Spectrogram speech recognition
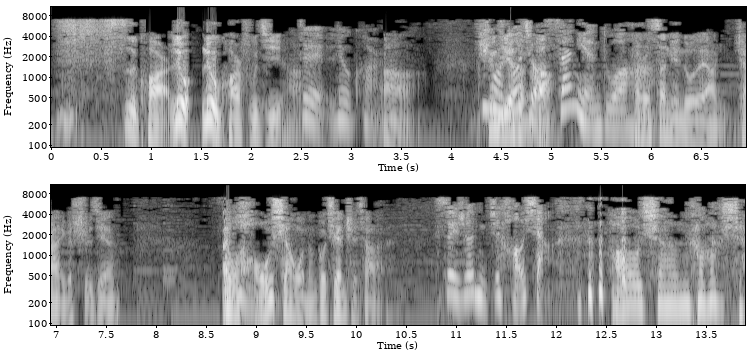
四块六六块腹肌啊，对六块啊，这星种多久？三年多哈。他说三年多的这样这样一个时间，哎，我好想我能够坚持下来，所以说你这 好想，好想好想。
